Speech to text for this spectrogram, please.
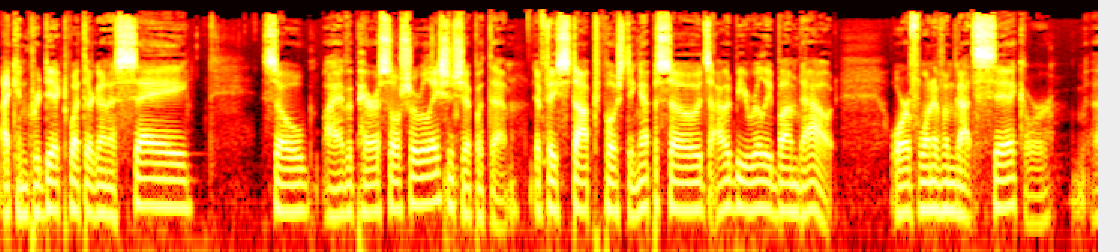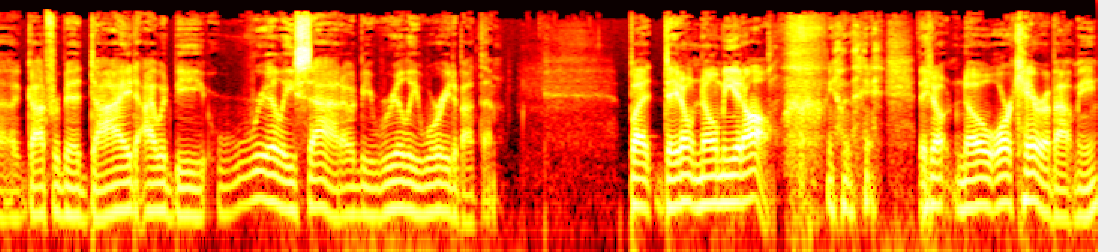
I can predict what they're going to say. So I have a parasocial relationship with them. If they stopped posting episodes, I would be really bummed out. Or if one of them got sick or, uh, God forbid, died, I would be really sad. I would be really worried about them but they don't know me at all. they don't know or care about me.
